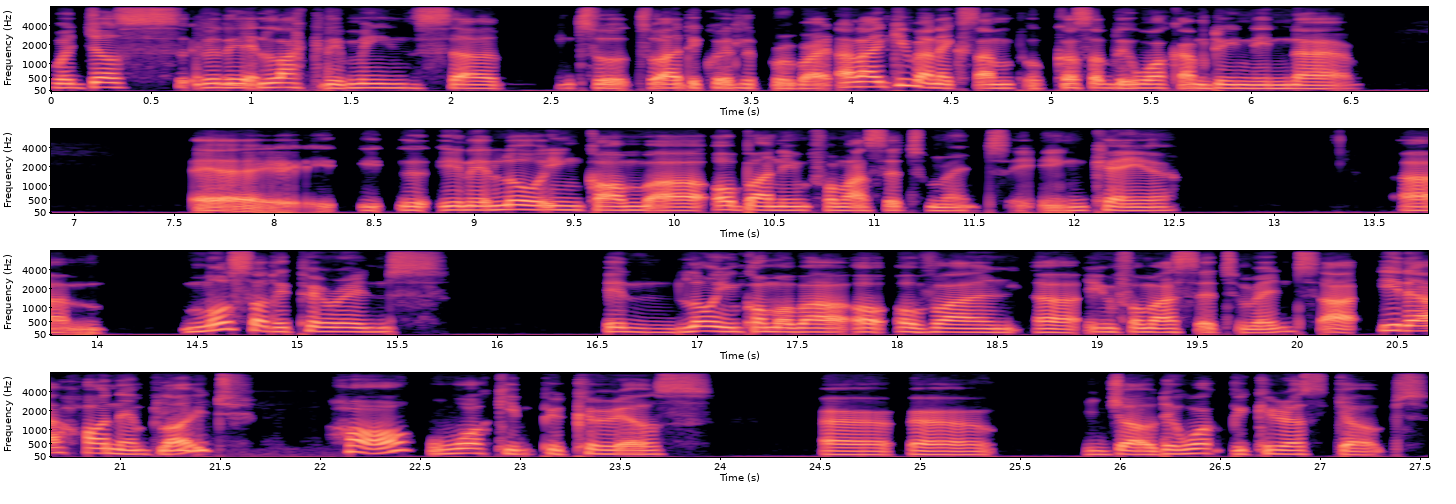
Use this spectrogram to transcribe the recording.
but just they lack the means uh, to to adequately provide. And I give an example because of the work I'm doing in uh, uh, in a low income urban informal settlement in Kenya. Um, most of the parents in low income urban, over uh, informal settlements are either unemployed or work in precarious uh, job. They work precarious jobs.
